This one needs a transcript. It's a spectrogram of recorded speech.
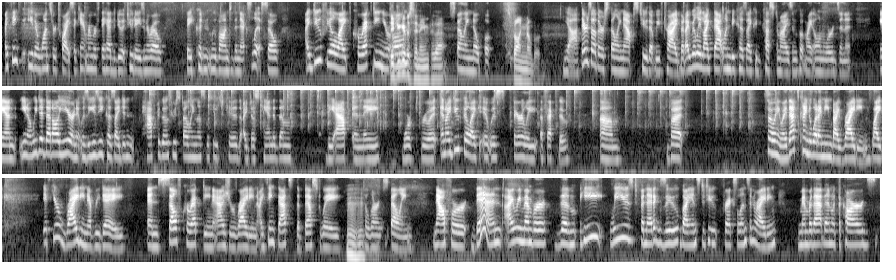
I think either once or twice, I can't remember if they had to do it two days in a row, they couldn't move on to the next list. So I do feel like correcting your Did you give us the name for that? spelling notebook. Spelling notebook. Yeah, there's other spelling apps too that we've tried, but I really like that one because I could customize and put my own words in it. And you know, we did that all year and it was easy because I didn't have to go through spelling lists with each kid. I just handed them the app and they worked through it. And I do feel like it was fairly effective. Um, but so anyway, that's kind of what I mean by writing. Like if you're writing every day and self-correcting as you're writing, I think that's the best way Mhm. to learn spelling. Now for Ben, I remember the he we used Phonetic Zoo by Institute for Excellence in Writing. Remember that Ben with the cards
